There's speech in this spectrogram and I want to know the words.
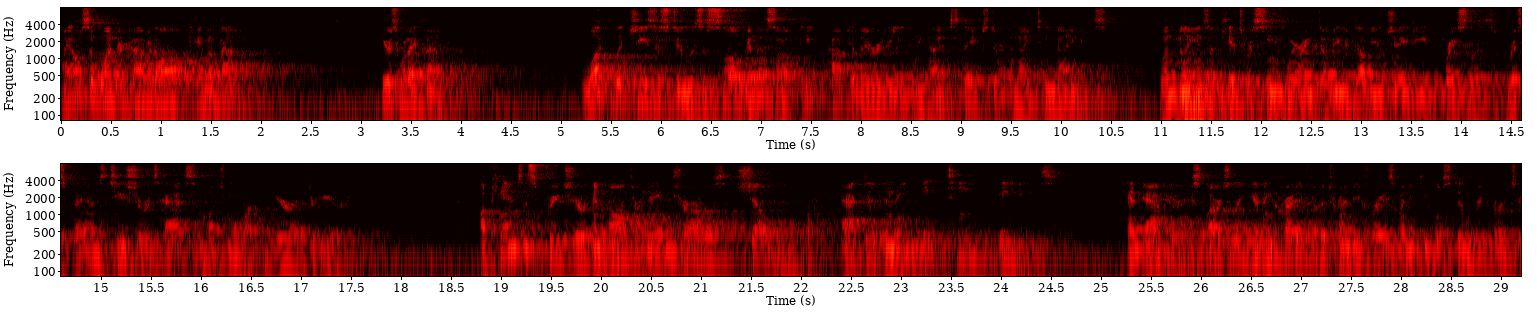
I also wonder how it all came about. Here's what I found. What would Jesus do is a slogan that saw peak popularity in the United States during the 1990s, when millions of kids were seen wearing WWJD bracelets, wristbands, t-shirts, hats, and much more year after year. A Kansas preacher and author named Charles Sheldon active in the 1880s and after, is largely given credit for the trendy phrase many people still refer to.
